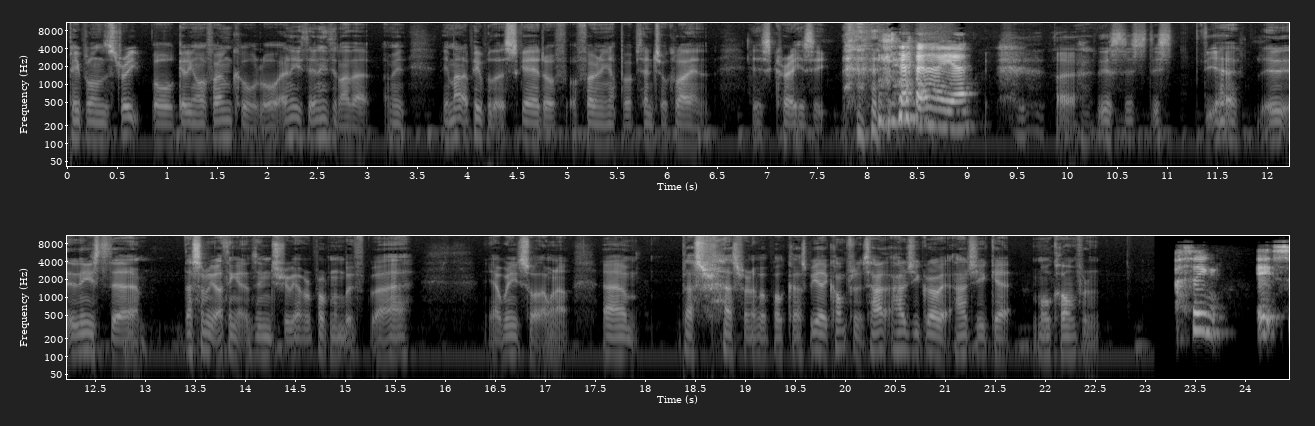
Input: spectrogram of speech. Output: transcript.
people on the street or getting on a phone call or anything, anything like that. I mean, the amount of people that are scared of, of phoning up a potential client is crazy. yeah. uh, this, this, this, yeah, it, it needs to. That's something I think as an industry we have a problem with. But, uh, yeah, we need to sort that one out. Um, that's that's for another podcast. But yeah, confidence. How how do you grow it? How do you get more confident? I think it's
